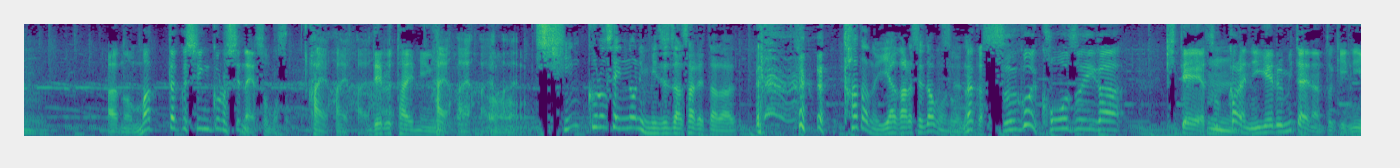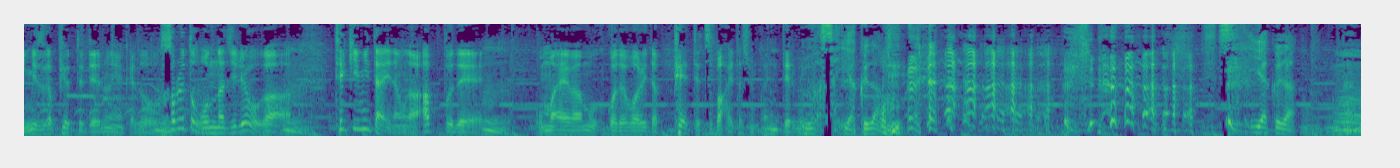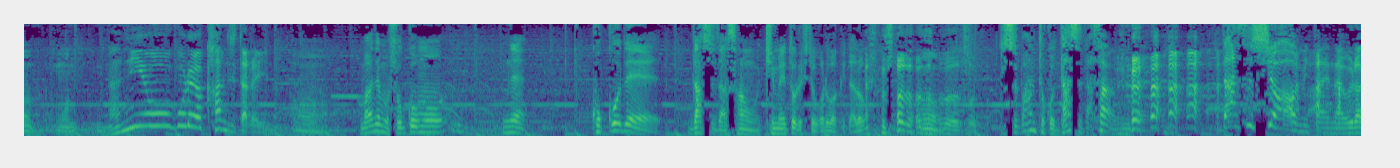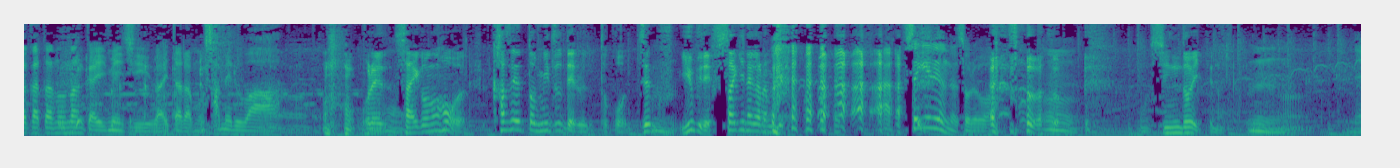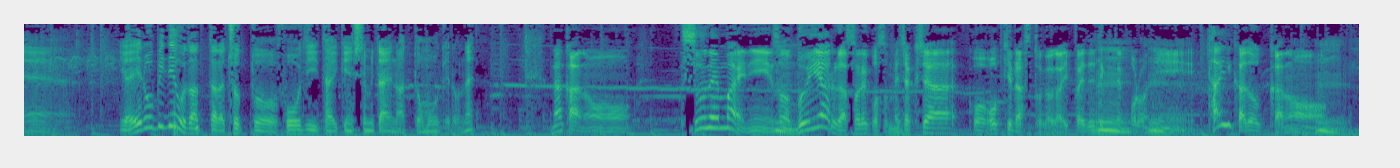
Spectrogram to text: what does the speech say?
あの全くシンクロしてないそもそも。はいはいはいはい。出るタイミングが。はいはいはいはい。うん。シンクロ線のに水出されたら ただの嫌がらせだもんね。そうなんかすごい洪水が来てそこから逃げるみたいな時に水がピュッて出るんやけど、ん。それと同じ量が、うん。敵みたいなのがアップで、うん。お前はもうここで終わりだペーって唾吐いた瞬間に出るみたいうわ最悪だ。最悪だ。うん、な、もう何をこれは感じたらいいの？まあでもそこもねここで出す出さんを決めとる人がおるわけだろ。そうそうそうそうそう、つばんとこ出す出さん。みたいな出すっしょみたいな裏方のなんかイメージ湧いたらもう冷めるわ。俺最後の方風と水出るとこ全部指で塞ぎながら見てる。あ防げるんだそれは。そうそうそう、うん。もうしんどいってなって。うん。ねえ。いやエロビデオだったらちょっと 4D 体験してみたいなって思うけどね。なんかあのー数年前にその VR がそれこそめちゃくちゃこうオキュラスとかがいっぱい出てきた頃に、タイかどっかのうん。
